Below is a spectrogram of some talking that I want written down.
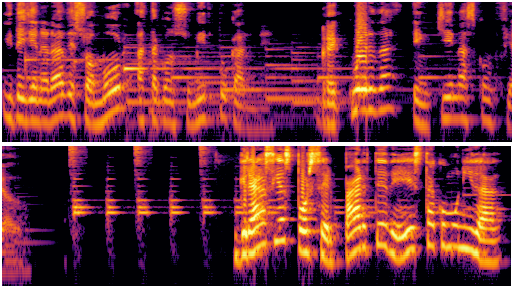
y te llenará de su amor hasta consumir tu carne. Recuerda en quién has confiado. Gracias por ser parte de esta comunidad.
